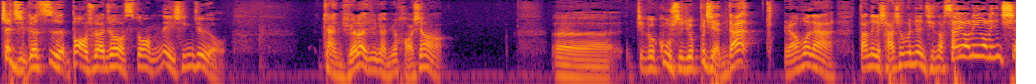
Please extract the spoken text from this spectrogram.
这几个字爆出来之后，Storm 内心就有感觉了，就感觉好像，呃，这个故事就不简单。然后呢，当那个查身份证听到三幺零幺零七，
